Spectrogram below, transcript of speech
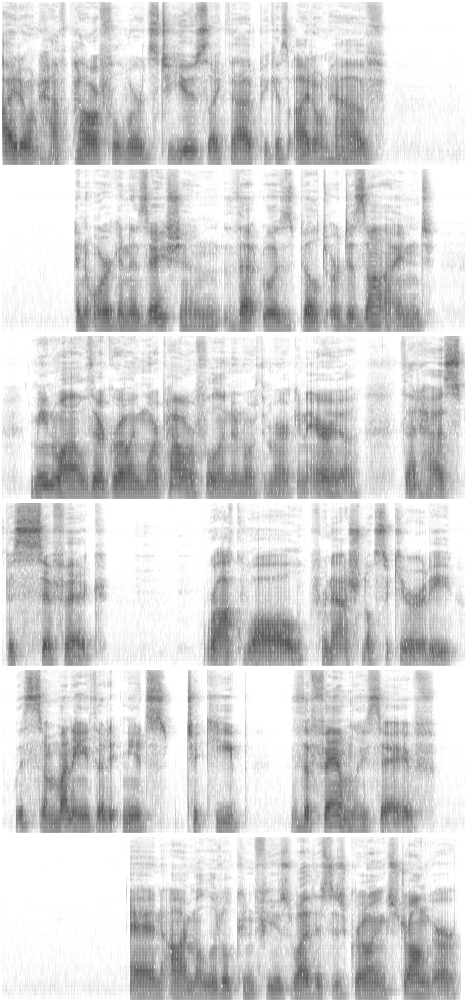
I don't have powerful words to use like that because I don't have an organization that was built or designed. Meanwhile, they're growing more powerful in a North American area that has specific rock wall for national security with some money that it needs to keep the family safe. And I'm a little confused why this is growing stronger.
